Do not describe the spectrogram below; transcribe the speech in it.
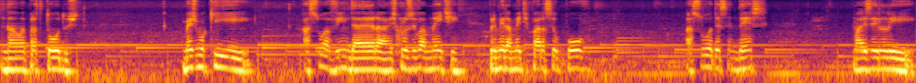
Não, é para todos. Mesmo que a sua vinda era exclusivamente primeiramente para seu povo, a sua descendência, mas ele,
